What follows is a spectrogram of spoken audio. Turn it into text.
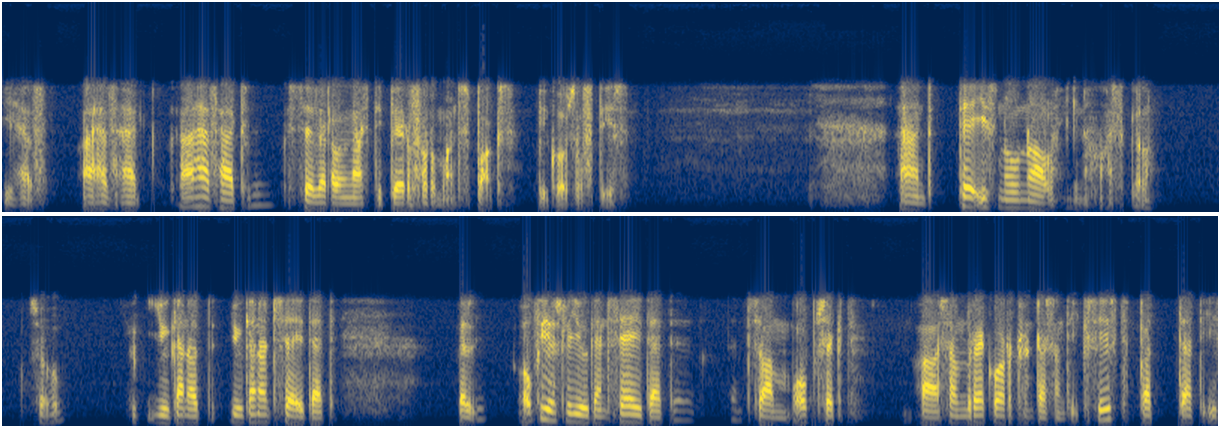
we have I have had I have had several nasty performance bugs because of this. And there is no null in Haskell. So you, cannot you cannot say that well obviously you can say that some object uh, some record doesn't exist, but that is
